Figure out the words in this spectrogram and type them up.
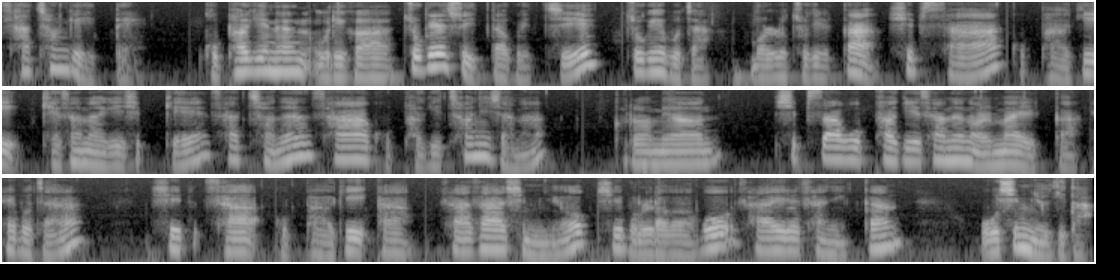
4천 개 있대. 곱하기는 우리가 쪼갤 수 있다고 했지. 쪼개보자. 뭘로 쪼갤까? 14 곱하기 계산하기 쉽게 4천은 4 곱하기 1000이잖아. 그러면 14 곱하기 4는 얼마일까? 해보자. 14 곱하기 4, 4, 4, 16, 10 올라가고 4, 1, 4니까 56이다.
